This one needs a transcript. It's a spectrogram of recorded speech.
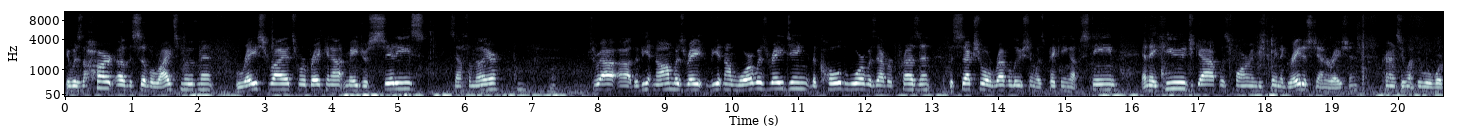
It was the heart of the civil rights movement. Race riots were breaking out in major cities. Sound familiar? Throughout uh, the Vietnam was ra- Vietnam War was raging. The Cold War was ever present. The sexual revolution was picking up steam, and a huge gap was forming between the greatest generation, parents who went through World War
